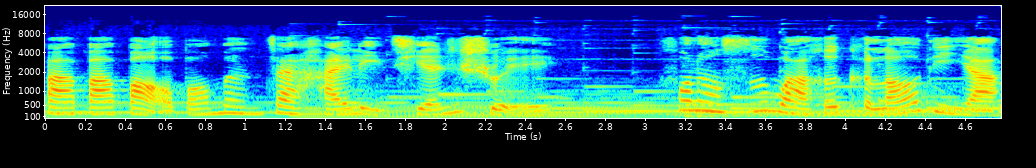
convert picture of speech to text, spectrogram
巴巴宝宝们在海里潜水，弗朗斯瓦和克劳迪亚。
